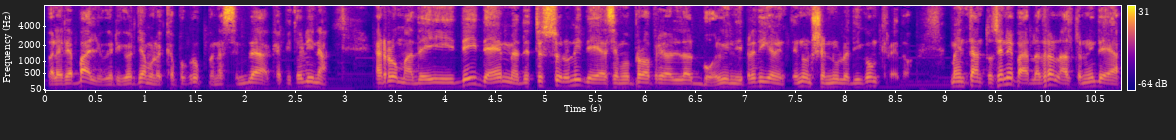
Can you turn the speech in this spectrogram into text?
Valeria Baglio, che ricordiamolo è capogruppo in Assemblea Capitolina a Roma dei, dei Dem, ha detto è solo un'idea, siamo proprio all'albore, quindi praticamente non c'è nulla di concreto, ma intanto se ne parla, tra l'altro un'idea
